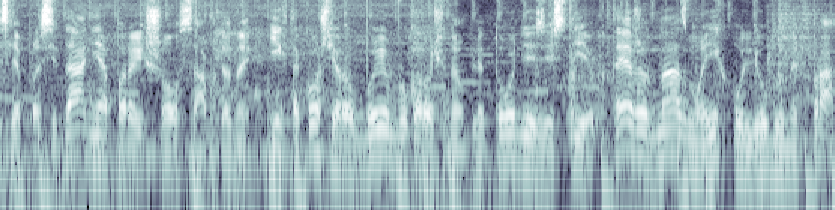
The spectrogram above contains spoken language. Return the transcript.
Після просідання перейшов саме до них. Їх також я робив в укороченій амплітуді зі стійок. Теж одна з моїх улюблених вправ.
